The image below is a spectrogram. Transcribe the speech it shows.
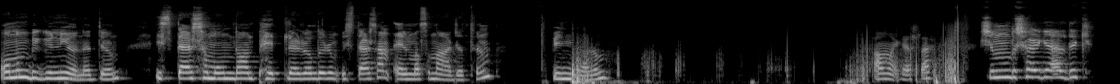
Onun bir günü yönetirim. İstersem ondan petler alırım. istersem elmasını harcatırım. Bilmiyorum. Tamam arkadaşlar. Şimdi dışarı geldik.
